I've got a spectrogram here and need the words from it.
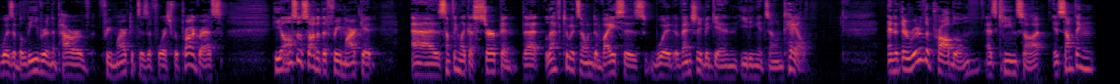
was a believer in the power of free markets as a force for progress, he also saw that the free market as something like a serpent that, left to its own devices, would eventually begin eating its own tail. And at the root of the problem, as Keynes saw it, is something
